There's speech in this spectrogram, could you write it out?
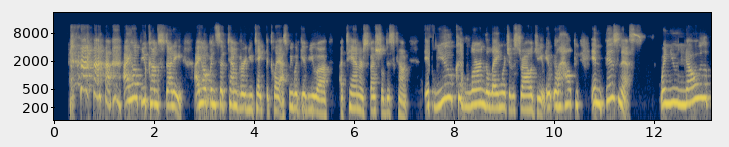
I hope you come study. I hope in September you take the class. We would give you a, a Tanner special discount. If you could learn the language of astrology, it will help you in business when you know the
